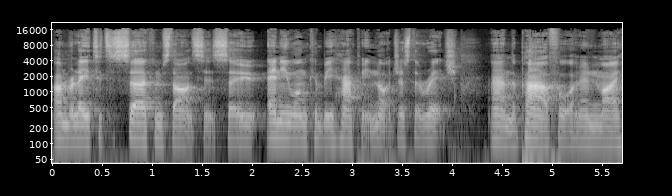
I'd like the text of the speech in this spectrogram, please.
unrelated to circumstances. So anyone can be happy, not just the rich and the powerful. And in my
